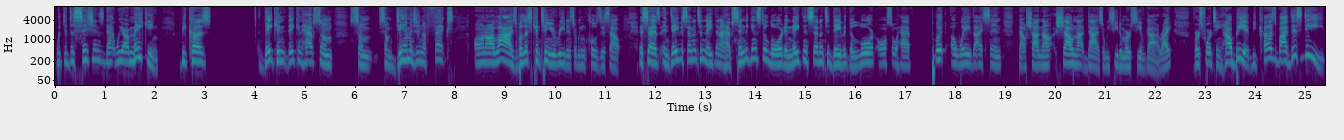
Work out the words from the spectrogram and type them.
with the decisions that we are making because they can they can have some some some damaging effects on our lives. But let's continue reading so we can close this out. It says, And David said unto Nathan, I have sinned against the Lord. And Nathan said unto David, The Lord also have put away thy sin, thou shalt not shall not die. So we see the mercy of God, right? Verse 14, howbeit, because by this deed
